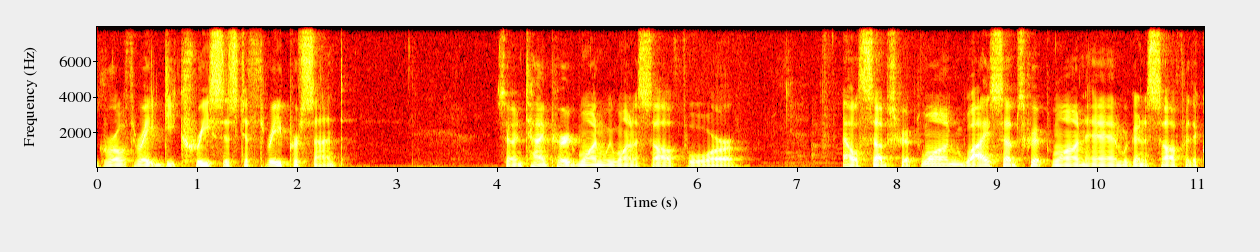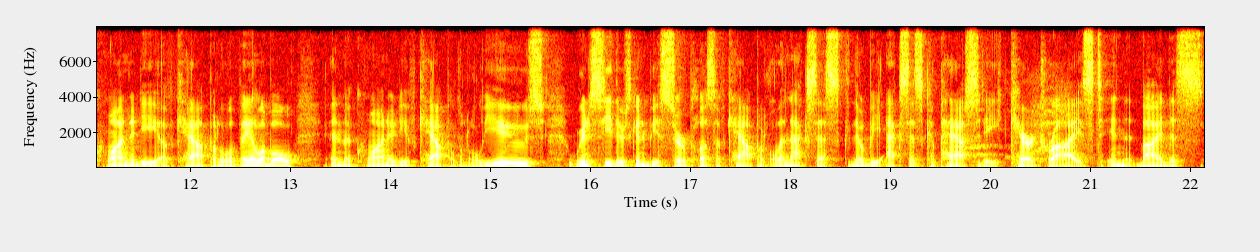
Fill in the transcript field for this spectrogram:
growth rate decreases to 3%. So in time period one, we want to solve for L subscript 1, Y subscript 1, and we're going to solve for the quantity of capital available and the quantity of capital used. We're going to see there's going to be a surplus of capital and excess. There'll be excess capacity characterized in by this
